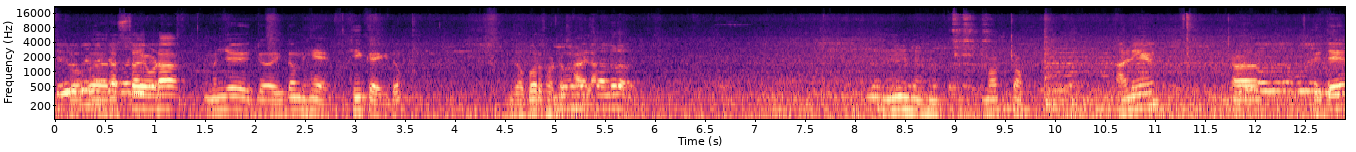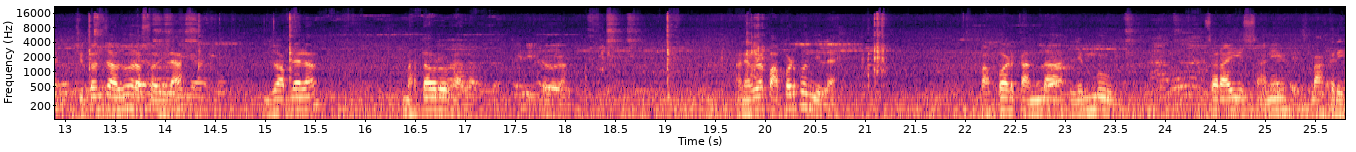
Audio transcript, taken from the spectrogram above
शे रुपये तो रस्सा एवढा म्हणजे एकदम हे आहे, ठीक आहे एकदम. जबरदस्त वाटतं खायला. मस्त. आणि इथे चिकनचा अजून रस्सा दिला जो आपल्याला भाताबरोबर खायला. एवढा बघा. आणि आपल्याला पापड पण दिला आहे पापड कांदा लिंबू राईस आणि भाकरी.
